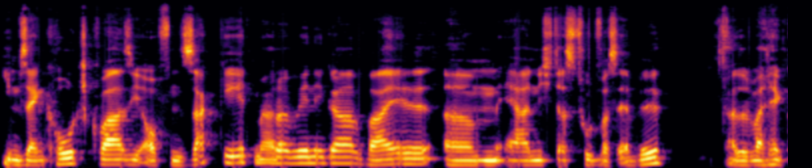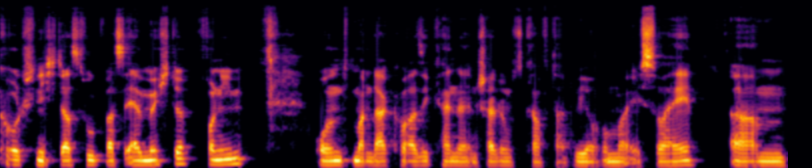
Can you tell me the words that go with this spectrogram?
ihm sein Coach quasi auf den Sack geht, mehr oder weniger, weil ähm, er nicht das tut, was er will. Also weil der Coach nicht das tut, was er möchte von ihm und man da quasi keine Entscheidungskraft hat, wie auch immer. Ich so, hey, ähm,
